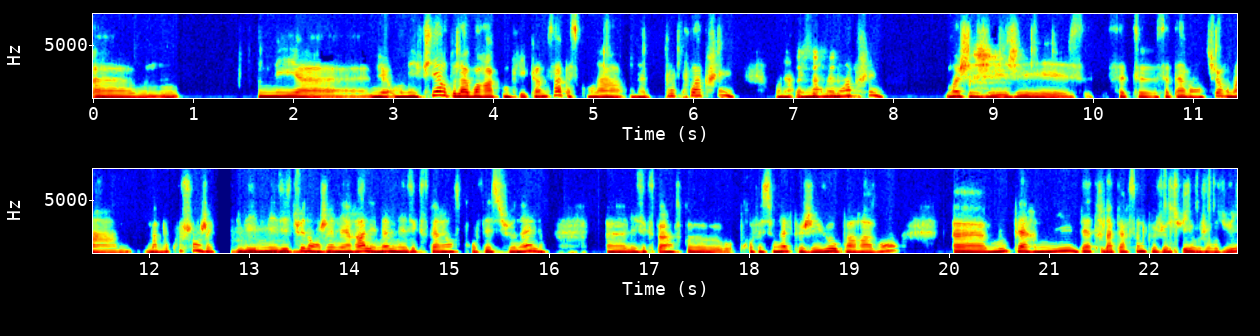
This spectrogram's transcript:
Euh, mais, euh, mais on est fiers de l'avoir accompli comme ça parce qu'on a, on a beaucoup appris. On a énormément appris. Moi, j'ai, cette, cette aventure m'a, beaucoup changé. Les, mes études en général et même mes expériences professionnelles, euh, les expériences que, professionnelles que j'ai eues auparavant, euh, m'ont permis d'être la personne que je suis aujourd'hui.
